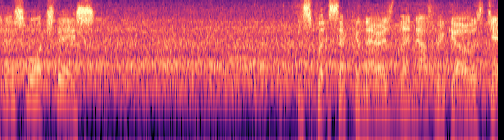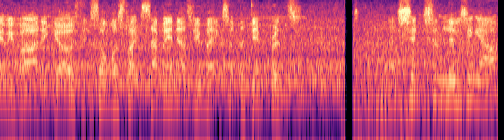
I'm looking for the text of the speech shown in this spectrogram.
Just watch this. The split second there, isn't there? Nasri goes, Jamie Vardy goes. It's almost like Samir Nasri makes up the difference. And Simpson losing out.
